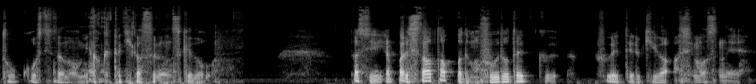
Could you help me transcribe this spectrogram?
投稿してたのを見かけた気がするんですけど。だし、やっぱりスタートアップでもフードテック増えてる気がしますね。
